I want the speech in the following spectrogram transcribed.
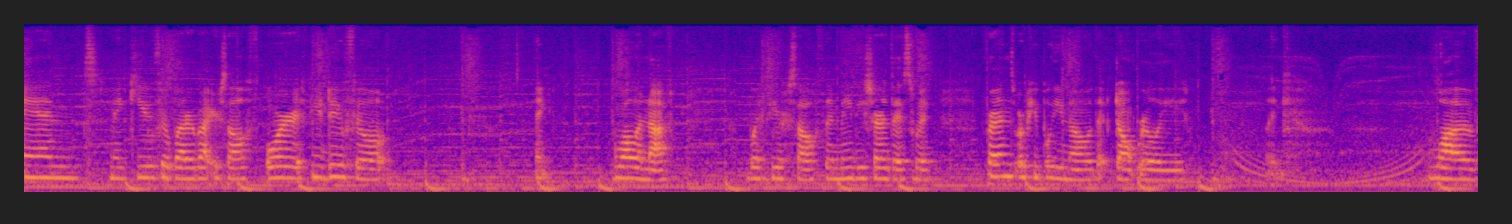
and make you feel better about yourself or if you do feel like well enough with yourself then maybe share this with friends or people you know that don't really like love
